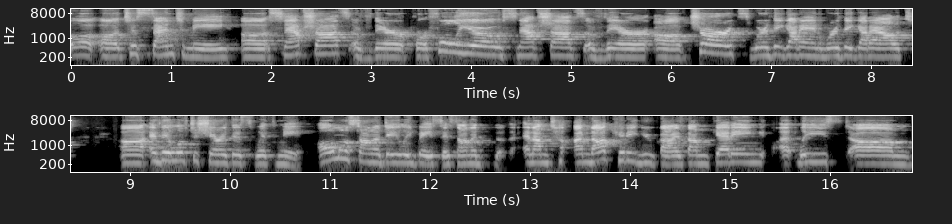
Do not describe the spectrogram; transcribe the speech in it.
uh, uh, to send me uh, snapshots of their portfolio, snapshots of their uh, charts, where they got in, where they got out, uh, and they love to share this with me almost on a daily basis. On a, and I'm t I'm not kidding you guys. I'm getting at least um,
